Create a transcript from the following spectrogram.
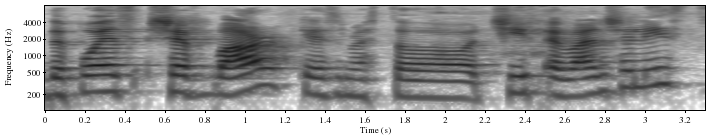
después Jeff Barr, que es nuestro Chief Evangelist,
